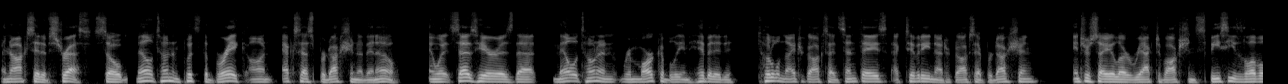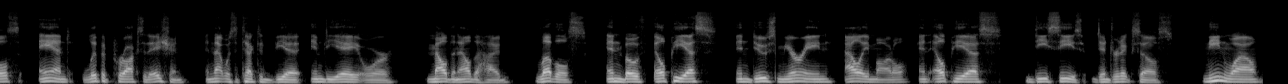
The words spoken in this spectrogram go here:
and oxidative stress. So melatonin puts the brake on excess production of NO. And what it says here is that melatonin remarkably inhibited total nitric oxide synthase activity, nitric oxide production, intracellular reactive oxygen species levels, and lipid peroxidation. And that was detected via MDA or malondialdehyde levels in both LPS induced murine ALI model and LPS DCs, dendritic cells. Meanwhile,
